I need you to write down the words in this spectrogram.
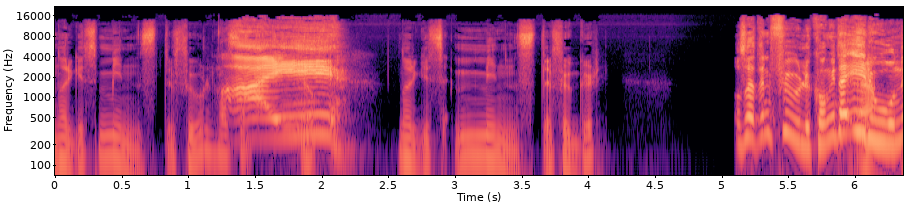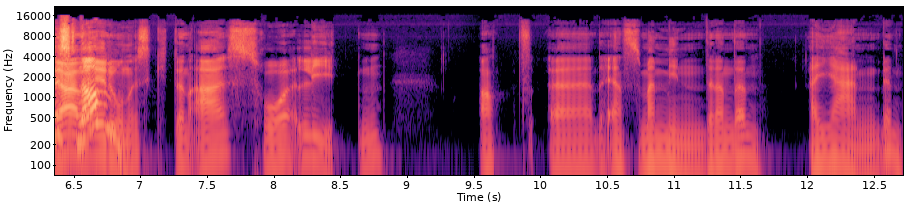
Norges minste fugl. Altså. Nei! Norges minste fugl. Og så heter den fuglekongen. Det er ironisk ja, ja, det er ironisk. Den er så liten at eh, det eneste som er mindre enn den, er hjernen din.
